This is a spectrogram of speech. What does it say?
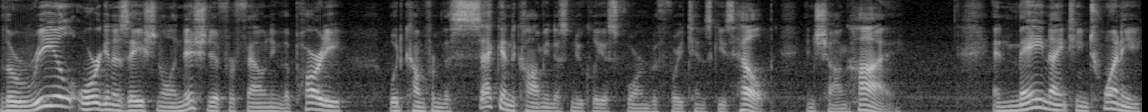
The real organizational initiative for founding the party would come from the second communist nucleus formed with Voitinsky's help in Shanghai. In May 1920,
